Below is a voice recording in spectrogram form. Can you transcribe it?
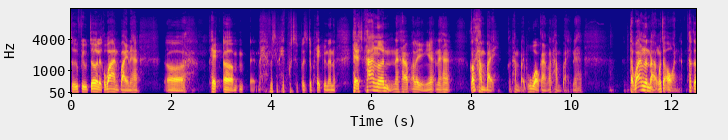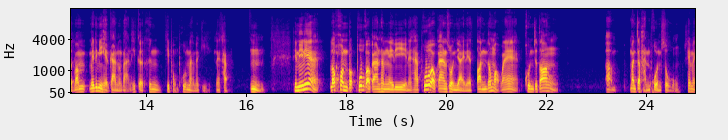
ซื้อ future อะไรก็ว่ากันไปนะฮะ peg เออไม่ใช่ peg จะ peg อยู่นั่นนะ hedge ค่าเงินนะครับ อะไรอย่างเงี้ยนะฮะก็ทำไปก็ทำไปผู้ประกอบการก็ทำไปนะฮะแต่ว่าเงินบาทก็จะอ่อน ถ้าเกิดว่าไม่ได้มีเหตุการณ์ต่างๆ ที่เกิดขึ้นที่ผมพูดมาเมื่อกี้นะครับ อืม ทีนี้เนี่ยเราคนผู้ประกอบการทำไงดีนะครับ ผู้ประกอบการส่วนใหญ่เนี่ย ตอนนี้ต้องบอกว่าคุณจะต้อง มันจะผันผวนสูงใช่ไหม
